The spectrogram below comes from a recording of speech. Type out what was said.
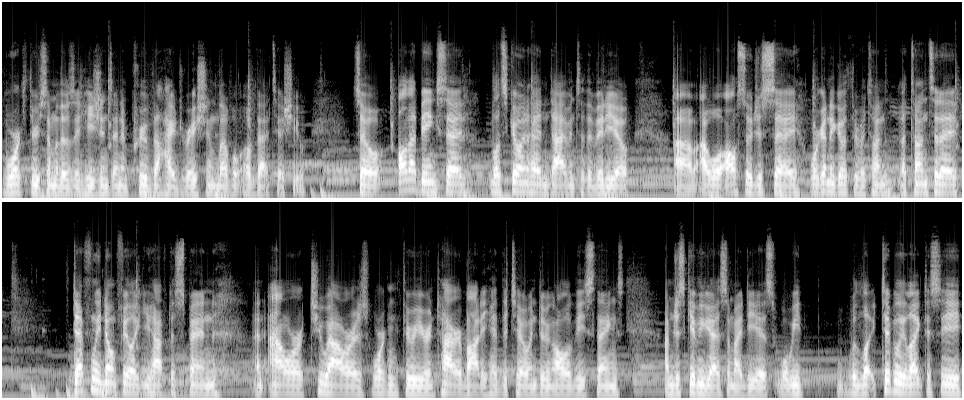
work through some of those adhesions and improve the hydration level of that tissue. So all that being said, let's go ahead and dive into the video. Um, I will also just say, we're gonna go through a ton, a ton today. Definitely don't feel like you have to spend an hour, two hours working through your entire body head to toe and doing all of these things. I'm just giving you guys some ideas. What we would like, typically like to see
